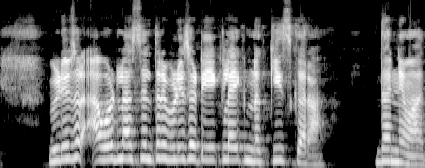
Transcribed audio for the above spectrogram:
व्हिडिओ जर आवडला असेल तर व्हिडिओसाठी एक लाईक नक्कीच करा. धन्यवाद.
